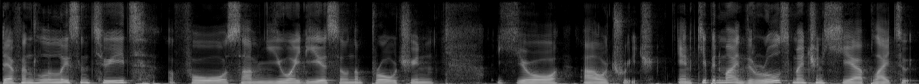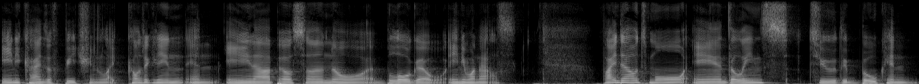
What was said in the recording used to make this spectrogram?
definitely listen to it for some new ideas on approaching your outreach. And keep in mind the rules mentioned here apply to any kind of pitching, like contacting an A&R person or a blogger or anyone else. Find out more and the links to the book and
